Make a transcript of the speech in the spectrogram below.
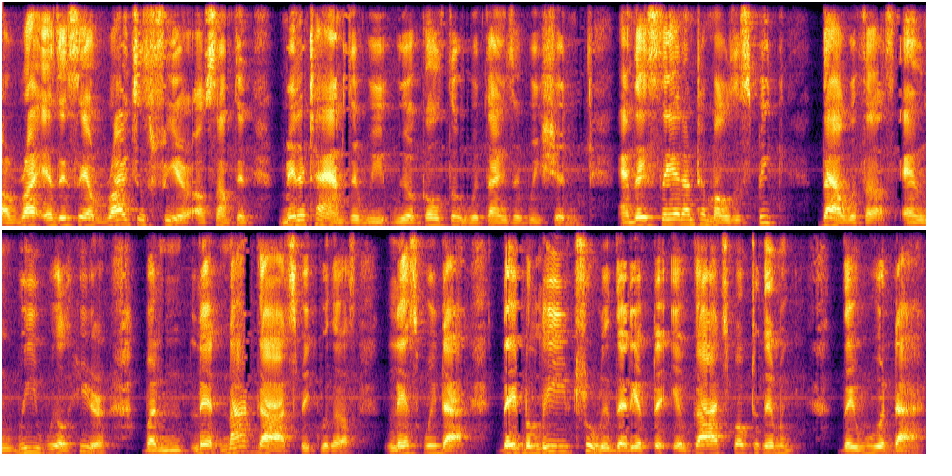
a right, as they say, a righteous fear of something, many times that we will go through with things that we shouldn't. And they said unto Moses, Speak thou with us, and we will hear. But let not God speak with us, lest we die. They believed truly that if the, if God spoke to them, they would die.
